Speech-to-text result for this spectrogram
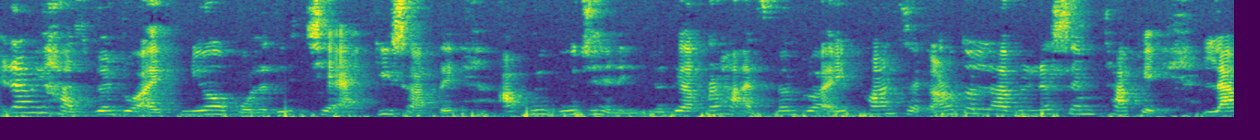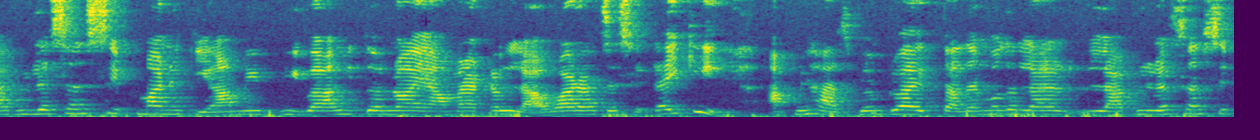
এটা আমি হাজব্যান্ড ওয়াইফ নিয়েও বলে দিচ্ছি, একই সাথে। আপনি বুঝে নিন, যদি আপনার হাজব্যান্ড ওয়াইফ হন সেখানেও তো লাভ রিলেশন থাকে। লাভ রিলেশনশিপ মানে কি? আমি বিবাহিত নয়, আমার একটা লাভার আছে, সেটাই কি? আপনি হাজব্যান্ড ওয়াইফ তাদের মধ্যে লাভ রিলেশনশিপ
